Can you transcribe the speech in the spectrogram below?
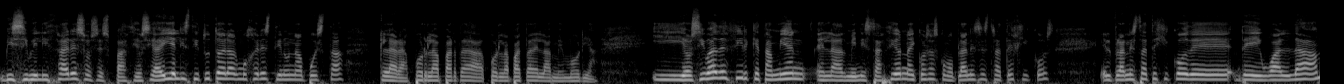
Visibilizar esos espacios y ahí el Instituto de las Mujeres tiene una apuesta clara por la, pata, por la pata de la memoria. Y os iba a decir que también en la administración hay cosas como planes estratégicos. El plan estratégico de, igualdad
